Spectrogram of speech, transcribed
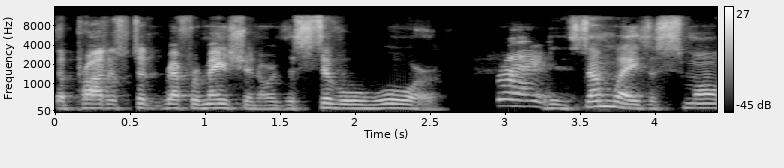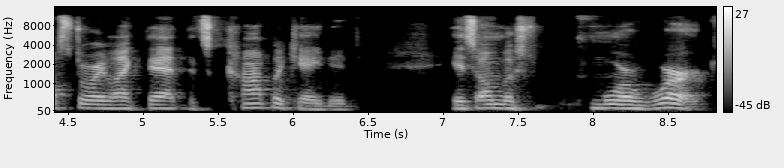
the Protestant Reformation or the Civil War, Right. in some ways, a small story like that that's complicated is almost more work.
